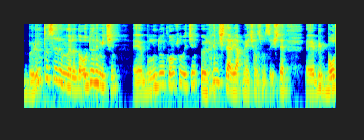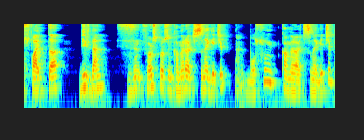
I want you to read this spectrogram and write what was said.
bölüm tasarımlarında o dönem için e, bulunduğu konsol için özgün işler yapmaya çalışması. İşte e, bir boss fight'ta birden sizin first person kamera açısına geçip yani boss'un kamera açısına geçip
